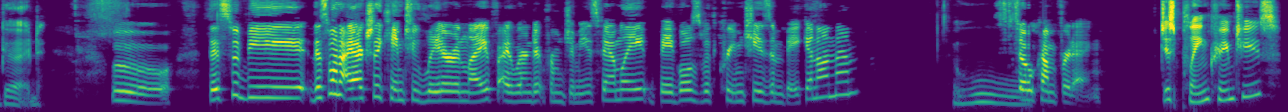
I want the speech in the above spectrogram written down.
good. Ooh. This would be this one I actually came to later in life. I learned it from Jimmy's family. Bagels with cream cheese and bacon on them. Ooh. So comforting. Just plain cream cheese?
